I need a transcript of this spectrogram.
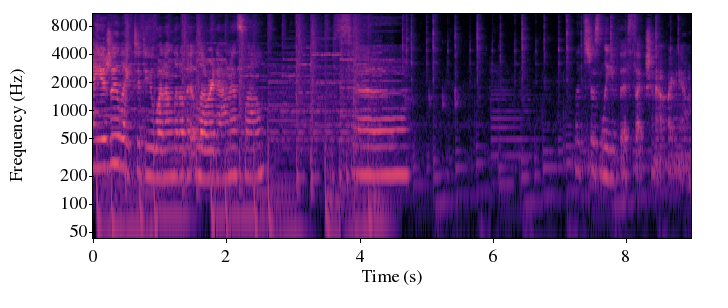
I usually like to do one a little bit lower down as well. So let's just leave this section out right now.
